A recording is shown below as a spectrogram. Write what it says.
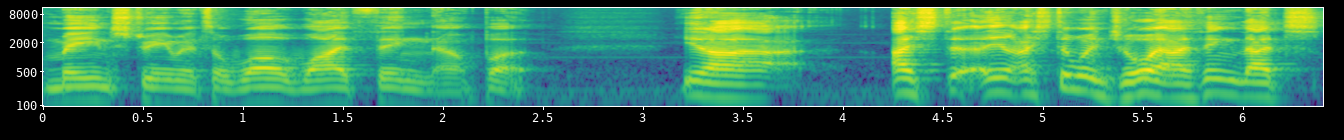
mainstream. It's a worldwide thing now, but you know, I, I still, you know, I still enjoy. it. I think that's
